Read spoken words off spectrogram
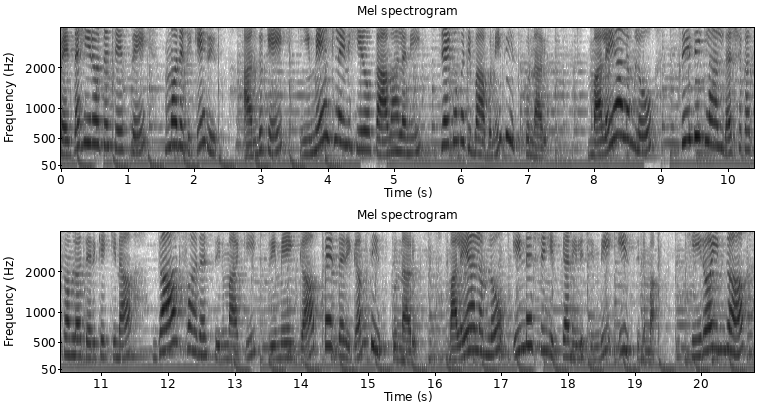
పెద్ద హీరోతో చేస్తే మొదటికే రిస్క్. అందుకే ఇమేజ్ లేని హీరో కావాలని జగపతి బాబుని తీసుకున్నారు. మలయాళంలో సిద్దిక్ లాల్ దర్శకత్వంలో తెరకెక్కిన గాడ్ ఫాదర్ సినిమాకి రీమేక్గా పెద్దరికం తీసుకున్నారు. మలయాళంలో ఇండస్ట్రీ హిట్గా నిలిచింది ఈ సినిమా. హీరోయిన్గా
